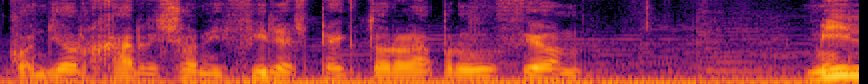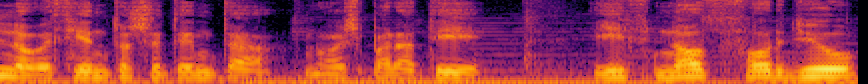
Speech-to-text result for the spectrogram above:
con George Harrison y Phil Spector a la producción. 1970, no es para ti. If not for you,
